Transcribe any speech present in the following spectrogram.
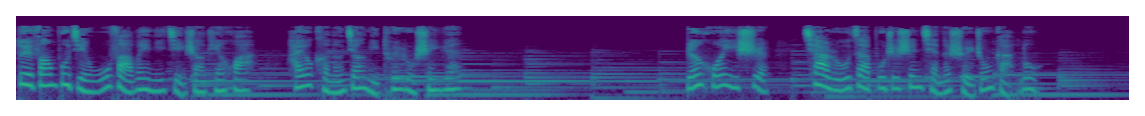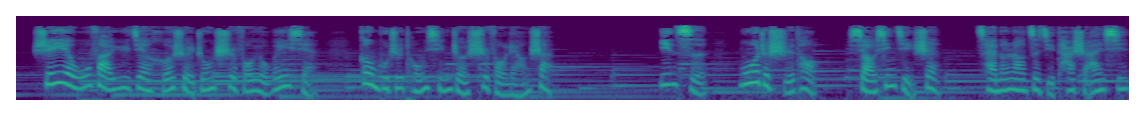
对方不仅无法为你锦上添花，还有可能将你推入深渊。人活一世，恰如在不知深浅的水中赶路，谁也无法预见河水中是否有危险，更不知同行者是否良善。因此，摸着石头，小心谨慎，才能让自己踏实安心。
